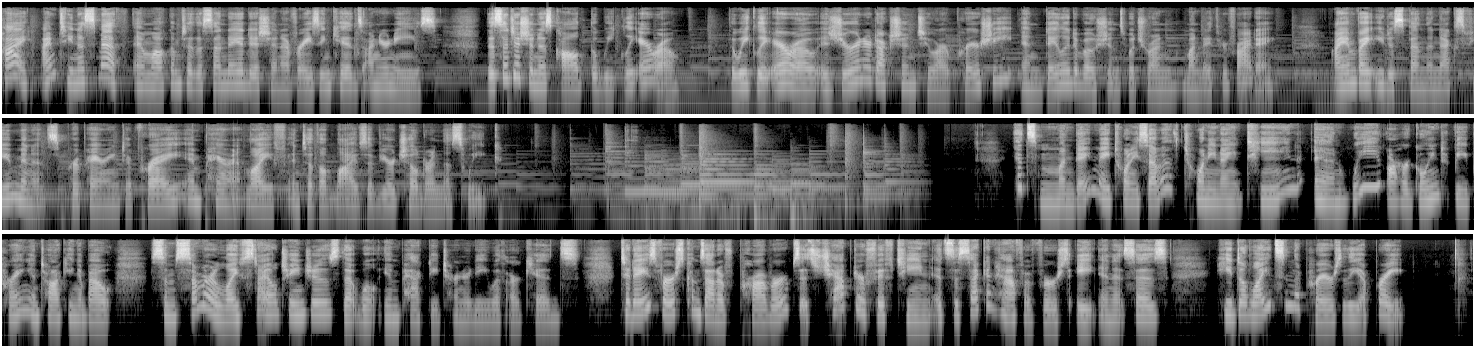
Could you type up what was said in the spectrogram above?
Hi, I'm Tina Smith, and welcome to the Sunday edition of Raising Kids on Your Knees. This edition is called The Weekly Arrow. The Weekly Arrow is your introduction to our prayer sheet and daily devotions, which run Monday through Friday. I invite you to spend the next few minutes preparing to pray and parent life into the lives of your children this week. It's Monday, May 27th, 2019, and we are going to be praying and talking about some summer lifestyle changes that will impact eternity with our kids. Today's verse comes out of Proverbs. It's chapter 15. It's the second half of verse 8, and it says, He delights in the prayers of the upright.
